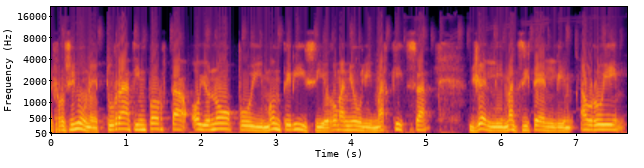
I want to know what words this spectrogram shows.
Frosinone, Turrati in porta, Oionò, poi Monterisi, Romagnoli, Marchizza, Gelli, Mazzitelli, Aurui,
